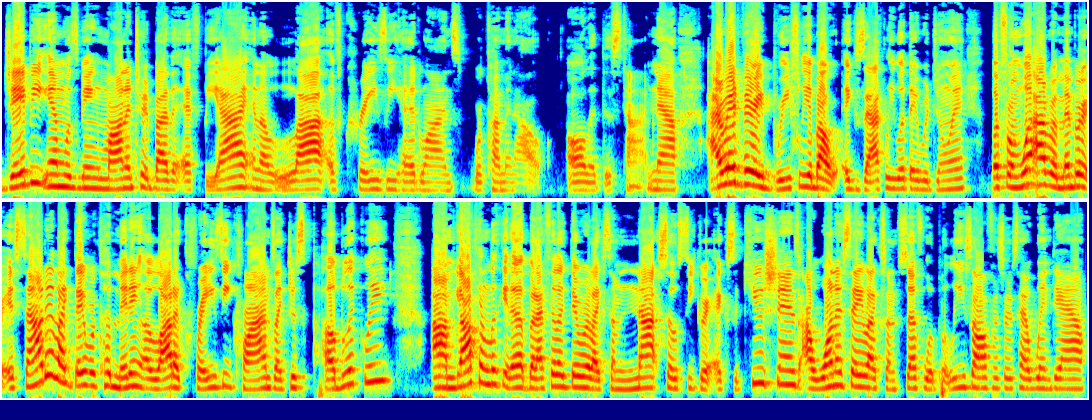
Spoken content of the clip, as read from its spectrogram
JBM was being monitored by the FBI, and a lot of crazy headlines were coming out all at this time. Now, I read very briefly about exactly what they were doing, but from what I remember, it sounded like they were committing a lot of crazy crimes, like just publicly. Um, y'all can look it up, but I feel like there were like some not so secret executions. I want to say like some stuff with police officers had went down,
